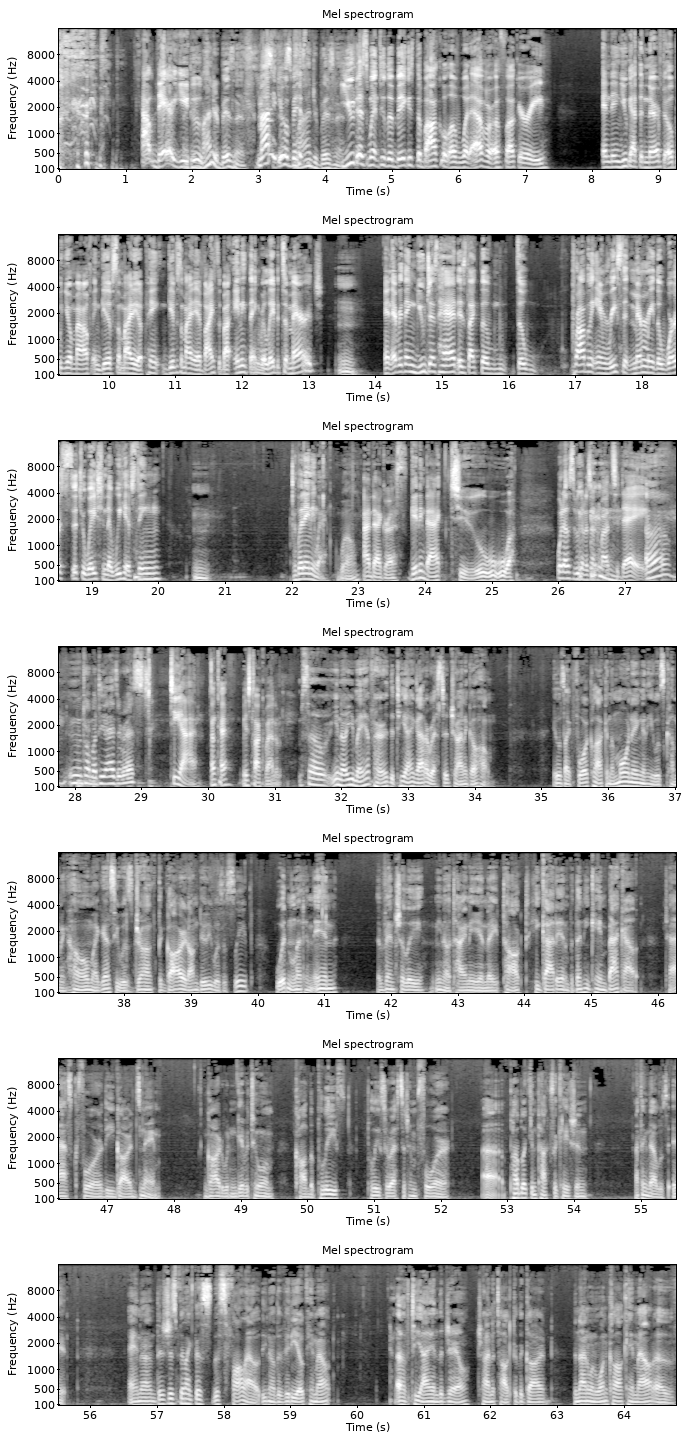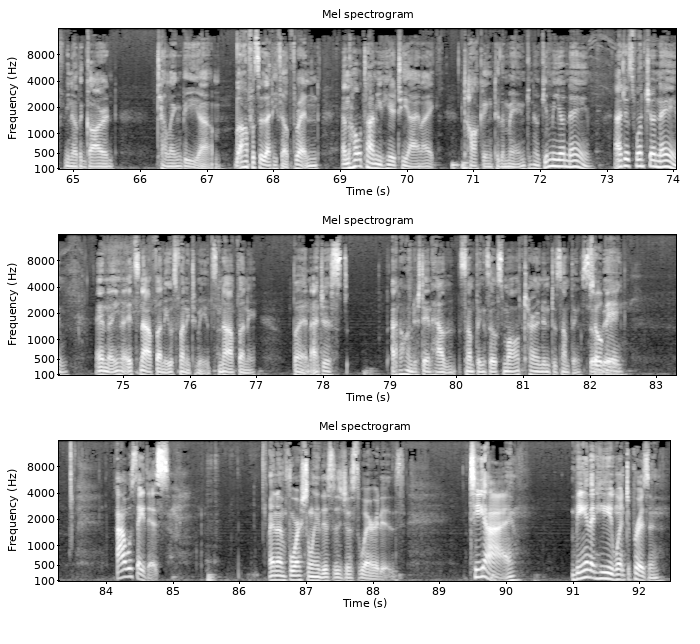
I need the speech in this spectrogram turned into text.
how dare you? Mind your business. Just- Mind your just business. Mind your business. You just went through the biggest debacle of whatever a fuckery, and then you got the nerve to open your mouth and give somebody a pink, give somebody advice about anything related to marriage, Mm. and everything you just had is like the the probably in recent memory the worst situation that we have seen. But anyway, Mm. well, I digress. Getting back to what else are we going to talk about today? uh, you want to talk about T.I.'s arrest? T.I. Okay, let's talk about it. So, you know, you may have heard that T.I. got arrested trying to go home. It was like 4 o'clock in the morning and he was coming home. I guess he was drunk. The guard on duty was asleep, wouldn't let him in. Eventually, you know, Tiny and they talked. He got in, but then he came back out to ask for the guard's name. Guard wouldn't give it to him, called the police. Police arrested him for uh, public intoxication. I think that was it. And uh, there's just been like this this fallout. You know, the video came out of T.I. in the jail trying to talk to the guard. The 911 call came out of you know the guard telling the um, the officer that he felt threatened, and the whole time you hear T.I. like talking to the man. You know, give me your name. I just want your name. and uh, you know it's not funny. It was funny to me. It's not funny, but I just I don't understand how something so small turned into something so, so big. big. I will say this, and unfortunately, this is just where it is. T.I., being that he went to prison,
